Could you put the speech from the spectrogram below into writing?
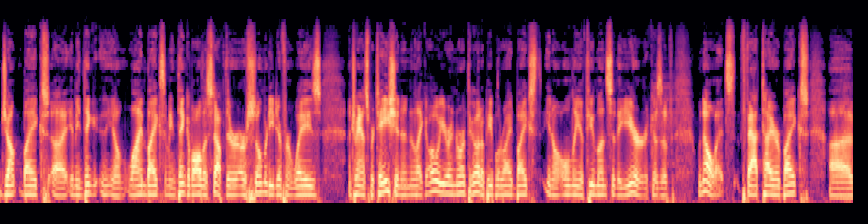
jump bikes uh, i mean think you know Lime bikes. I mean think of all this stuff. There are so many different ways of transportation. And they're like oh you're in north dakota. People ride bikes you know only a few months of the year because of well, no it's fat tire bikes uh,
